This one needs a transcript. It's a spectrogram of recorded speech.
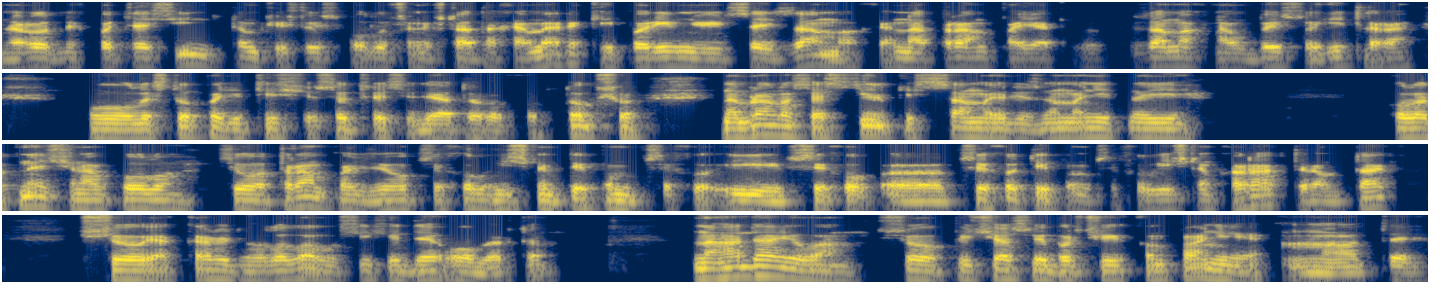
народних потрясінь, в тому числі в Сполучених Штатах Америки, і порівнюють цей замах на Трампа як замах на вбивство Гітлера у листопаді 1939 року. Тобто набралося стільки самої різноманітної колотнечі навколо цього Трампа з його психологічним типом психо, і психо, е, психотипом, психологічним характером, так що, як кажуть, голова у всіх іде обертом. Нагадаю вам, що під час виборчої кампанії от, е,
